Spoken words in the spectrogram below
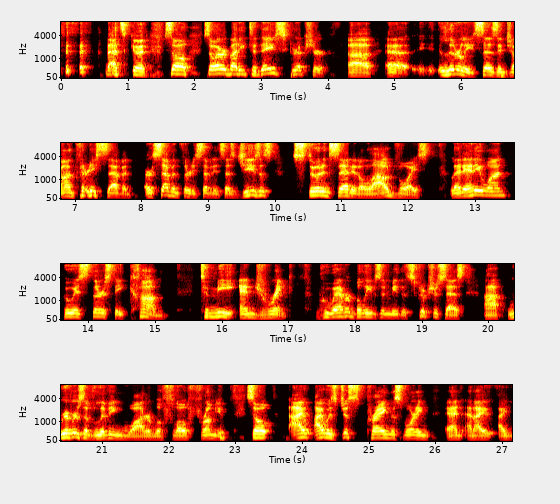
That's good. So, so everybody, today's scripture uh, uh, literally says in John 37 or 737, it says, Jesus stood and said in a loud voice, Let anyone who is thirsty come to me and drink. Whoever believes in me, the scripture says, uh, rivers of living water will flow from you. So I, I was just praying this morning and, and I, I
